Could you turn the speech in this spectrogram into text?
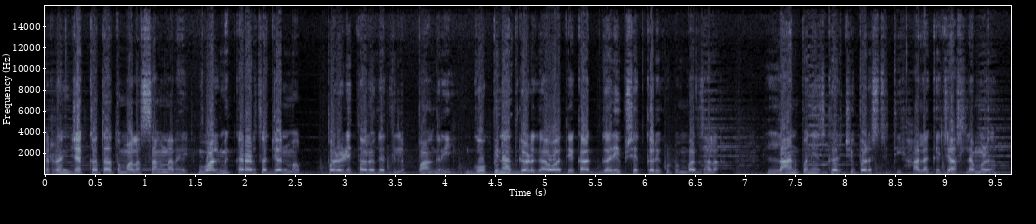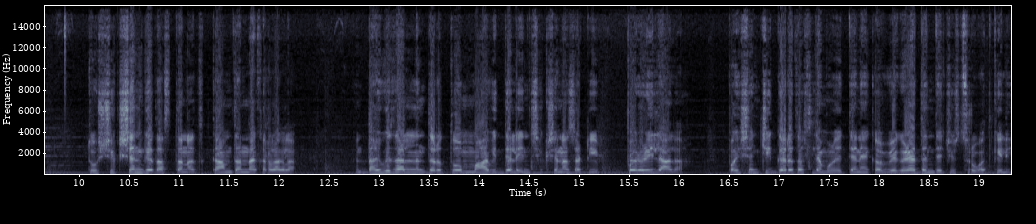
रंजक कथा तुम्हाला सांगणार आहे. वाल्मिक कराडचा जन्म परळी तालुक्यातील पांगरी गोपीनाथगड गावात एका गरीब शेतकरी कुटुंबात झाला. लहानपणीच घरची परिस्थिती हालाकीची असल्यामुळं तो शिक्षण घेत असतानाच कामधंदा करायला लागला. दहावी झाल्यानंतर तो महाविद्यालयीन शिक्षणासाठी परळीला आला. पैशांची गरज असल्यामुळे त्याने एका वेगळ्या धंद्याची सुरुवात केली.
